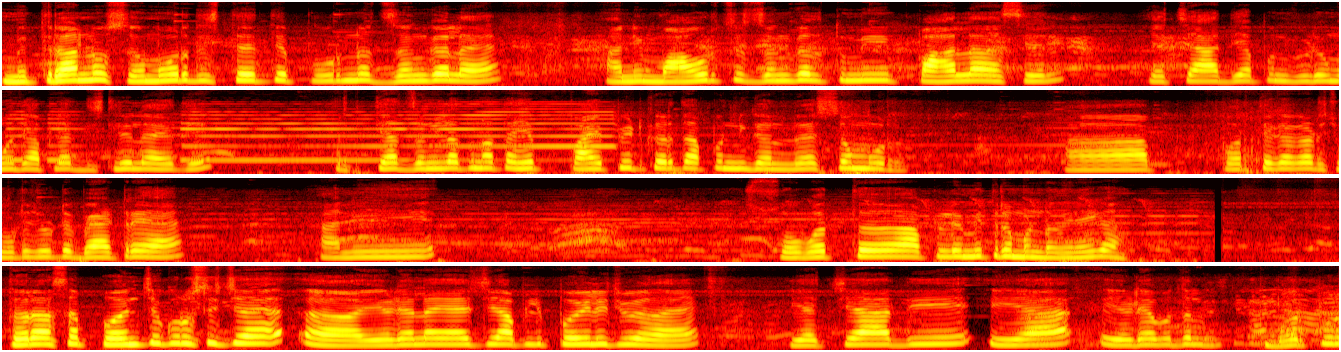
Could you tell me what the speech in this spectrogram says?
मित्रांनो समोर दिसतंय ते पूर्ण जंगल आहे आणि माहूरचं जंगल तुम्ही पाहिलं असेल याच्या आधी आपण व्हिडिओमध्ये आपल्याला दिसलेलं आहे ते. तर त्या जंगलातून आता हे पायपीट करत आपण निघालो आहे समोर. प्रत्येकाकडे छोटे छोटे बॅटरी आहे आणि सोबत आपले मित्रमंडळ नाही का? तर असं पंचक्रोशीच्या येड्याला यायची आपली पहिलीच वेळ आहे. याच्या आधी या येड्याबद्दल भरपूर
